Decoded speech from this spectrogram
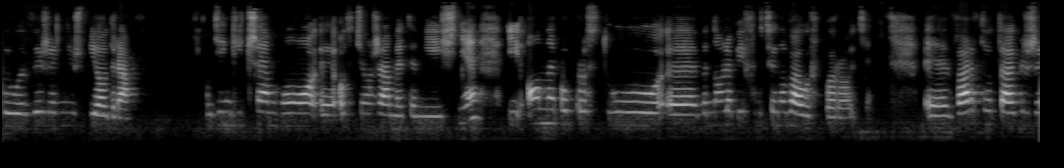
były wyżej niż biodra dzięki czemu e, odciążamy te mięśnie i one po prostu e, będą lepiej funkcjonowały w porodzie. E, warto także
